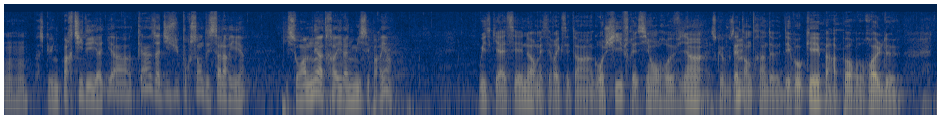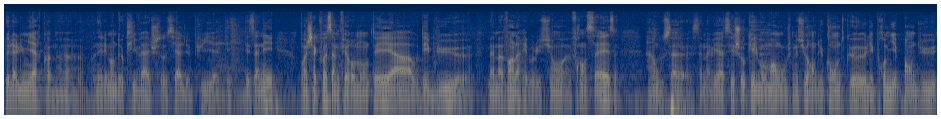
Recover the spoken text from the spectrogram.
Mmh Parce qu'une partie des. Il y, a 15 à 18% des salariés hein, qui sont amenés à travailler la nuit, c'est pas rien. Oui, ce qui est assez énorme, et c'est vrai que c'est un gros chiffre. Et si on revient à ce que vous êtes mm. en train d'évoquer par rapport au rôle de, de la lumière comme euh, un élément de clivage social depuis euh, des, années, moi, à chaque fois, ça me fait remonter à, au début, euh, même avant la Révolution française, hein, où ça, ça m'avait assez choqué le moment où je me suis rendu compte que les premiers pendus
